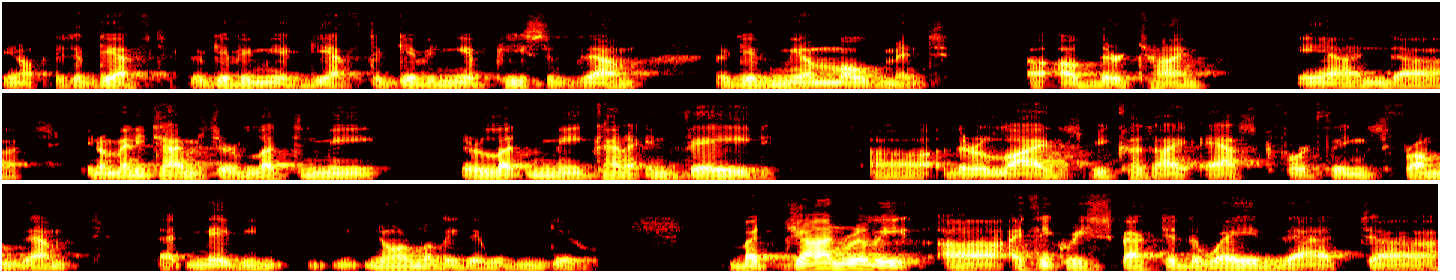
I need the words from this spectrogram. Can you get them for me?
you know, as a gift. They're giving me a gift. They're giving me a piece of them. They're giving me a moment uh, of their time. And uh, you know, many times they're letting me, they're letting me kind of invade uh, their lives because I ask for things from them that maybe normally they wouldn't do. But John really, uh, I think, respected the way that uh,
